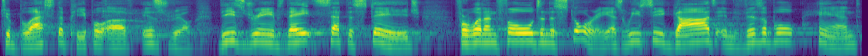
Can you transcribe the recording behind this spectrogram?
to bless the people of Israel. These dreams, they set the stage for what unfolds in the story as we see God's invisible hand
